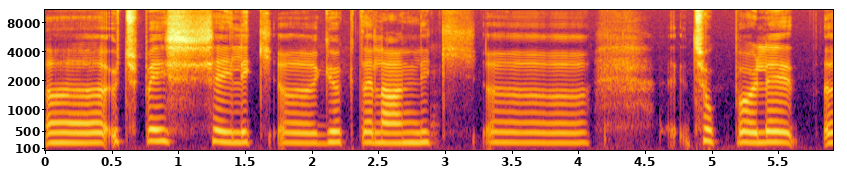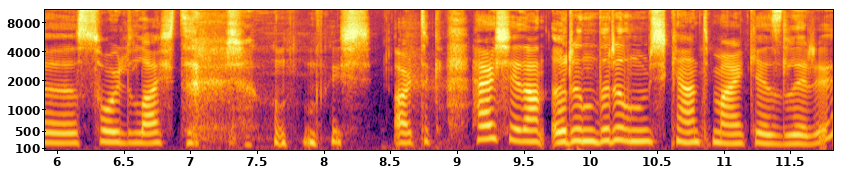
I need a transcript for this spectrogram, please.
3-5 e, şeylik e, gökdelenlik... E, çok böyle e, soylulaştırılmış artık her şeyden arındırılmış kent merkezleri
